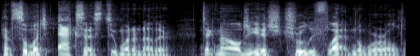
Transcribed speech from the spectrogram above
have so much access to one another. Technology has truly flattened the world.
